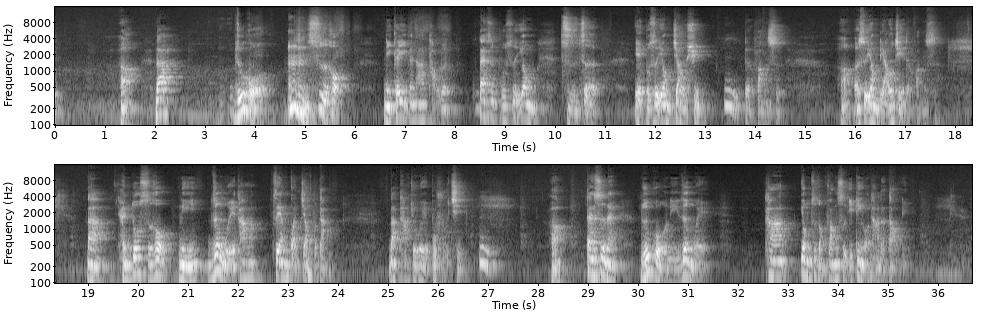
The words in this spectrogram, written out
啊、哦，那。如果 事后你可以跟他讨论，但是不是用指责，也不是用教训的方式，啊，而是用了解的方式。那很多时候你认为他这样管教不当，那他就会不服气。嗯。啊，但是呢，如果你认为他。用这种方式一定有他的道理，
